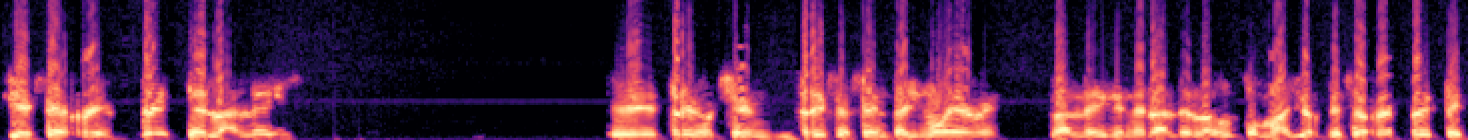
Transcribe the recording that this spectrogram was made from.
que se respete la ley 369, la ley general del adulto mayor, que se respete,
